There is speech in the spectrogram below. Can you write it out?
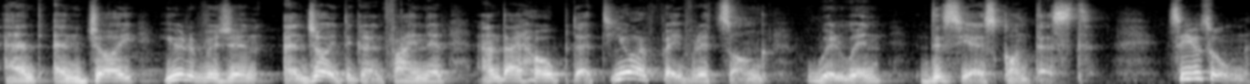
and enjoy Eurovision, enjoy the grand final, and I hope that your favorite song will win this year's contest. See you soon!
